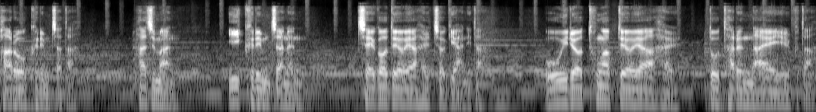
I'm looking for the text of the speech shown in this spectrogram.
바로 그림자다. 하지만 이 그림자는 제거되어야 할 적이 아니다. 오히려 통합되어야 할 또 다른 나의 일부다.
